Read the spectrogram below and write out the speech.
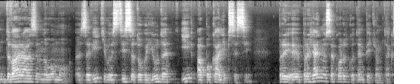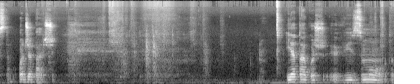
два рази в Новому Завіті в листі Святого Юда і Апокаліпсисі. При, е, пригляньмося коротко тим п'ятьом текстам. Отже, перший. Я також візьму е,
